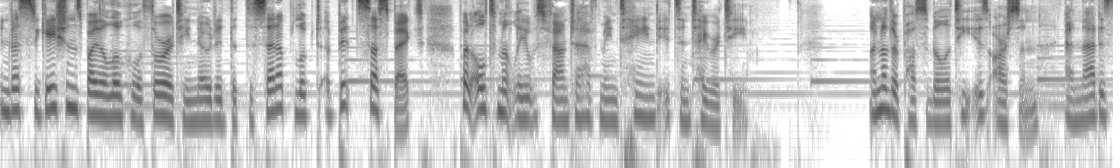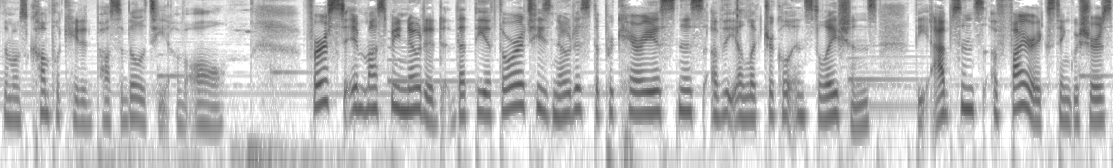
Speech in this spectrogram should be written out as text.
investigations by the local authority noted that the setup looked a bit suspect, but ultimately it was found to have maintained its integrity. Another possibility is arson, and that is the most complicated possibility of all. First, it must be noted that the authorities noticed the precariousness of the electrical installations, the absence of fire extinguishers,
